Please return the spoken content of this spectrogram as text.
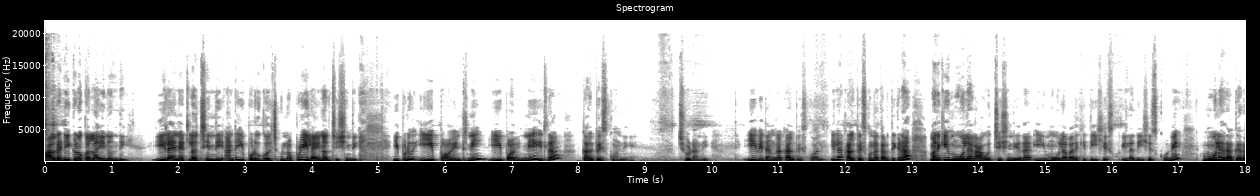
ఆల్రెడీ ఇక్కడ ఒక లైన్ ఉంది. ఈ లైన్ ఎట్లా వచ్చింది? అంటే ఈ పొడుగు గొలుచుకున్నప్పుడు ఈ లైన్ వచ్చేసింది. ఇప్పుడు ఈ పాయింట్ని ఈ పాయింట్ని ఇట్లా కలిపేసుకోండి. చూడండి. ఈ విధంగా కలిపేసుకోవాలి. ఇలా కలిపేసుకున్న తర్వాత ఇక్కడ మనకి మూల లాగా వచ్చేసింది కదా ఈ మూల వరకు తీసేసు ఇలా తీసేసుకొని మూల దగ్గర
